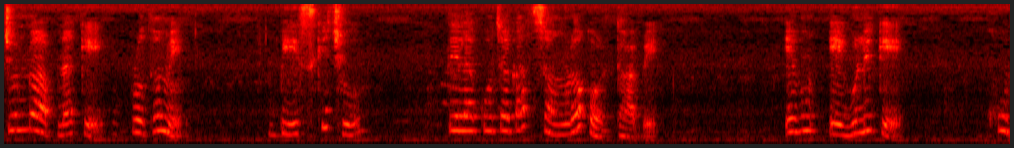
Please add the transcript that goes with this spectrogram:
জন্য আপনাকে প্রথমে বেশ কিছু তেলাকুচা গাছ সংগ্রহ করতে হবে এবং এগুলিকে খুব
